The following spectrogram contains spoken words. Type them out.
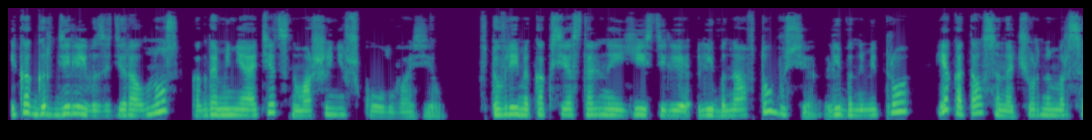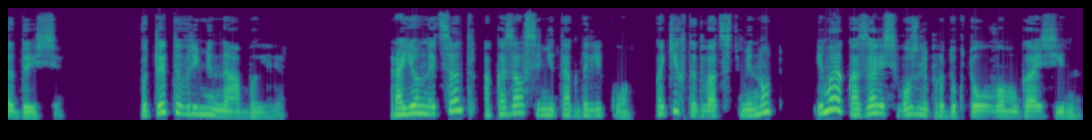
и как горделиво задирал нос, когда меня отец на машине в школу возил. В то время как все остальные ездили либо на автобусе, либо на метро, я катался на черном Мерседесе. Вот это времена были. Районный центр оказался не так далеко, каких-то 20 минут, и мы оказались возле продуктового магазина.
